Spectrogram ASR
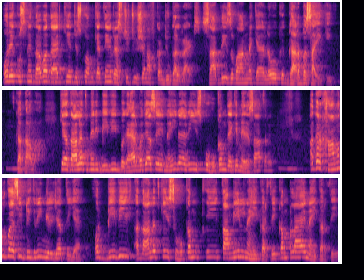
اور ایک اس نے دعویٰ دائر کیا جس کو ہم کہتے ہیں ریسٹیٹیوشن آف کنجوگل رائٹس سادی زبان میں کہہ لو کہ گھر بسائی کی کا دعویٰ۔ کہ عدالت میری بیوی بغیر وجہ سے نہیں رہ رہی، اس کو حکم دے کے میرے ساتھ رہے۔ اگر خامن کو ایسی ڈگری مل جاتی ہے اور بیوی عدالت کے اس حکم کی تعمیل نہیں کرتی کمپلائی نہیں کرتی،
